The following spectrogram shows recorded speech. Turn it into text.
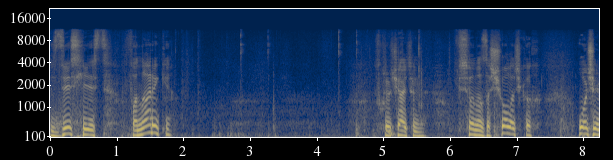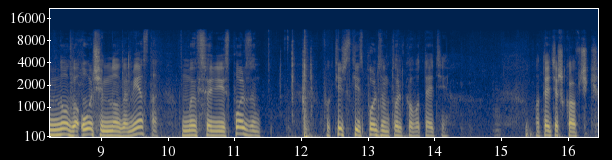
Здесь есть фонарики включательные. Все на защелочках. Очень много, очень много места. Мы все не используем. Фактически используем только вот эти, вот эти шкафчики.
